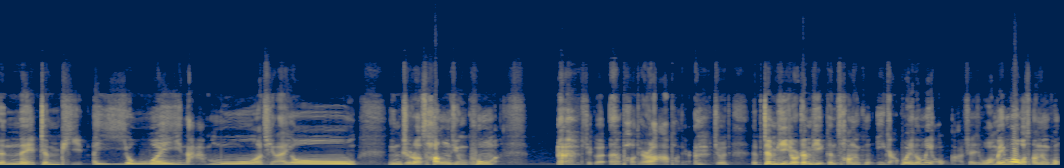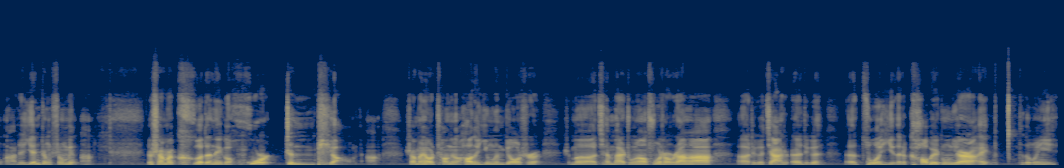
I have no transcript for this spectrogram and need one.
人内真皮，哎呦喂，那摸起来哟！您知道苍井空吗？这个跑题了啊，跑题，就真皮就是真皮，跟苍井空一点关系都没有啊！这我没摸过苍井空啊，这严正声明啊。这上面刻的那个花儿真漂亮啊！上面还有长景号的英文标识，什么前排中央扶手上啊，呃，这个驾驶呃这个呃座椅的这靠背中间啊，哎，它都给你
